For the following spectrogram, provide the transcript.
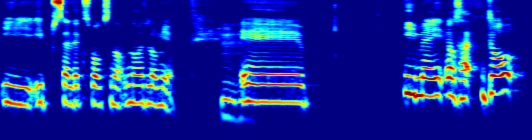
y, y pues el Xbox no, no es lo mío. Ujú. Eh, y me, o sea, yo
